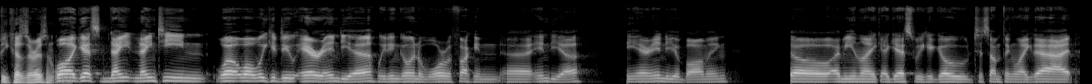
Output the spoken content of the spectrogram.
Because there isn't one. Well, I one. guess ni- nineteen. Well, well, we could do Air India. We didn't go into war with fucking uh, India, the Air India bombing. So, I mean, like, I guess we could go to something like that.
